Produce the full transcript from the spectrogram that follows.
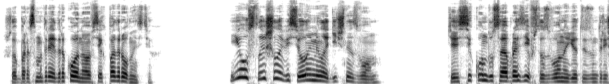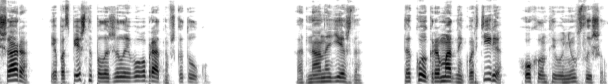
чтобы рассмотреть дракона во всех подробностях, и услышала веселый мелодичный звон. Через секунду сообразив, что звон идет изнутри шара, я поспешно положила его обратно в шкатулку. Одна надежда. В такой громадной квартире Хохланд его не услышал.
